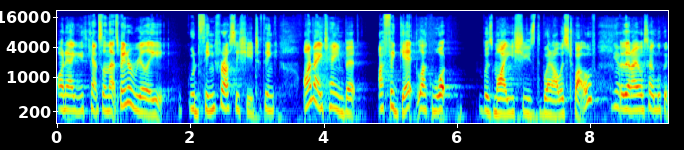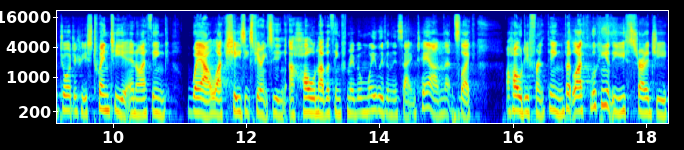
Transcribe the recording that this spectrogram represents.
on our Youth Council. And that's been a really good thing for us this year to think, I'm 18, but I forget like what was my issues when I was 12. Yep. But then I also look at Georgia who's 20 and I think, wow, like she's experiencing a whole nother thing from me. When we live in the same town, that's like a whole different thing. But like looking at the youth strategy,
